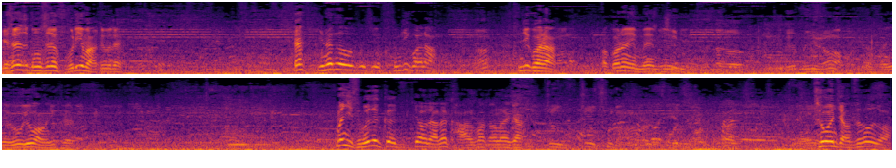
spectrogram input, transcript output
也算是公司的福利嘛，对不对？哎，你那个成绩关了？啊，成绩关了？啊，关了也没没。那个没没女人了。有有网就可以了。那你什么时候给掉的那卡的话？刚那下，就是就是处长那会儿抽嗯，抽完奖之后是吧？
